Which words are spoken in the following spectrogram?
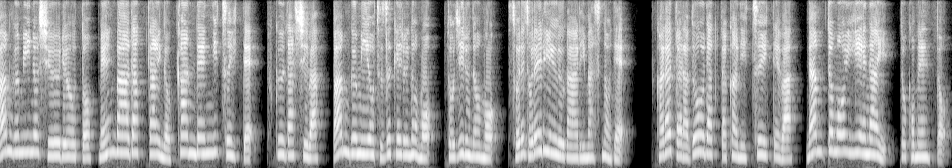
番組の終了とメンバー脱退の関連について、福田氏は番組を続けるのも、閉じるのも、それぞれ理由がありますので、からたらどうだったかについては、何とも言えない、とコメント。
